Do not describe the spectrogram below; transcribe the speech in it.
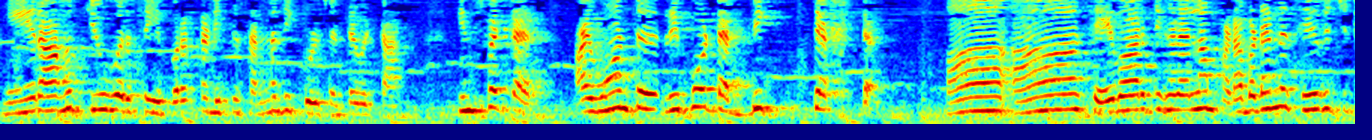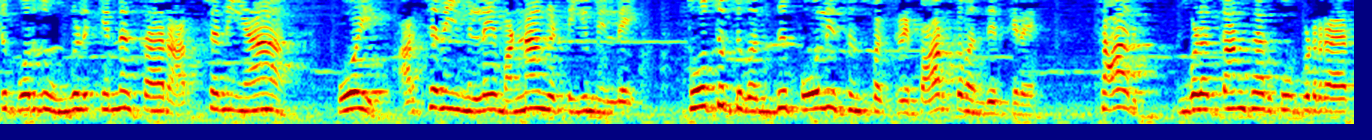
நேராக கியூ வரிசையை புறக்கணித்து சன்னதிக்குள் சென்று விட்டார். Inspector I want to report a big theft ஆ ஆ சேவார்த்திகள் எல்லாம் படபடன்னு சேவிச்சுட்டு போறது உங்களுக்கு என்ன சார் அர்ச்சனையா? போய் அர்ச்சனையும் இல்லை மண்ணாங்கட்டியும் இல்லை. தோத்துட்டு வந்து போலீஸ் இன்ஸ்பெக்டரை பார்க்க வந்திருக்கிறேன். சார் உங்களைத்தான் சார் கூப்பிடுறார்.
